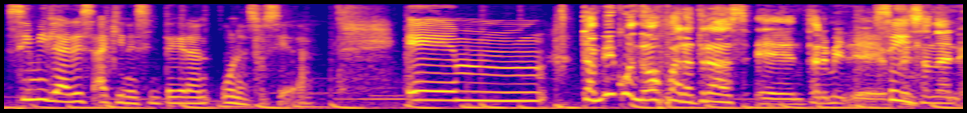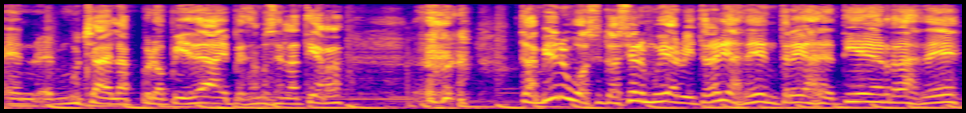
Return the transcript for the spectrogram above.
similares a quienes integran una sociedad. Eh, También cuando vas para atrás, eh, en eh, Sí. pensando en, en- en mucha de la propiedad y pensamos en la tierra, también hubo situaciones muy arbitrarias de entregas de tierras, de, de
